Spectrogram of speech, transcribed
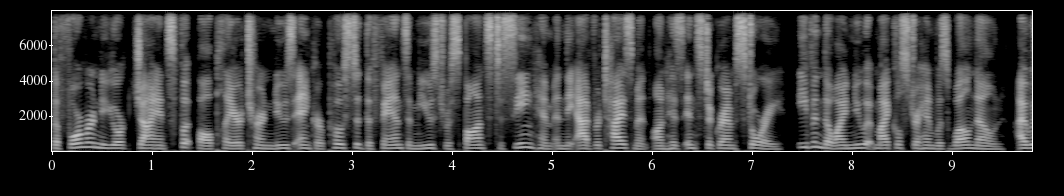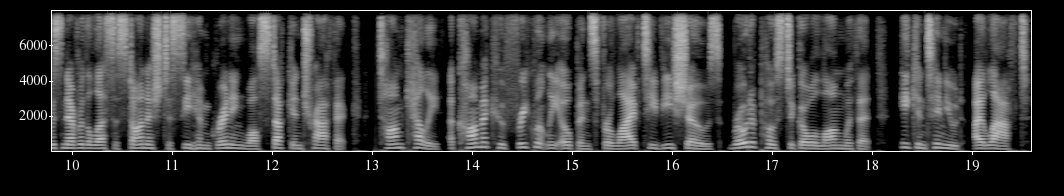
The former New York Giants football player turned news anchor posted the fans' amused response to seeing him in the advertisement on his Instagram story. Even though I knew it Michael Strahan was well known, I was nevertheless astonished to see him grinning while stuck in traffic. Tom Kelly, a comic who frequently opens for live TV shows, wrote a post to go along with it. He continued, I laughed.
